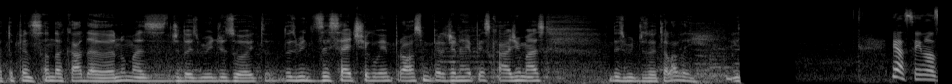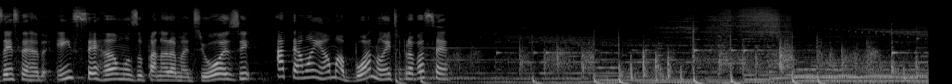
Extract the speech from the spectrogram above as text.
Estou é, pensando a cada ano, mas de 2018. 2017 chegou bem próximo, perdi na repescagem, mas 2018 ela vem. E assim nós encerramos o panorama de hoje. Até amanhã, uma boa noite para você.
